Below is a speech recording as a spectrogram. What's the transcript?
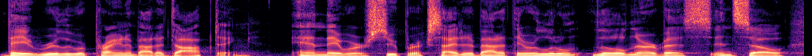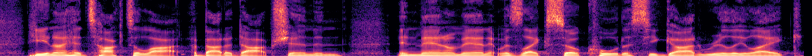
they really were praying about adopting and they were super excited about it. They were a little little nervous, and so he and I had talked a lot about adoption. And and man, oh man, it was like so cool to see God really like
